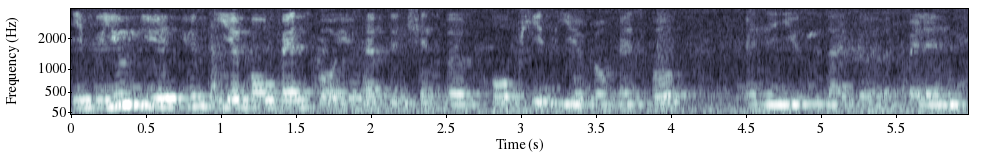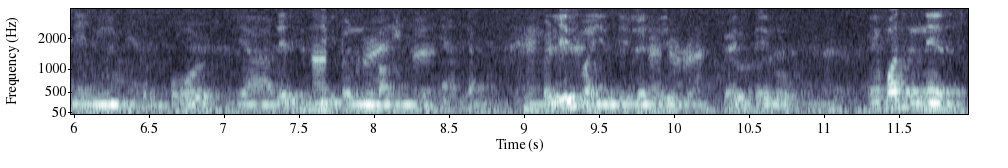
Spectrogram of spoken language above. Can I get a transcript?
if you, you use earbow facebow, you have to change the whole piece earbow facebow and then use like uh, the balancing support. Yeah, that's a Not different great, mounting. but Yeah. But this one is a little bit Kind of very stable. And what's the next?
